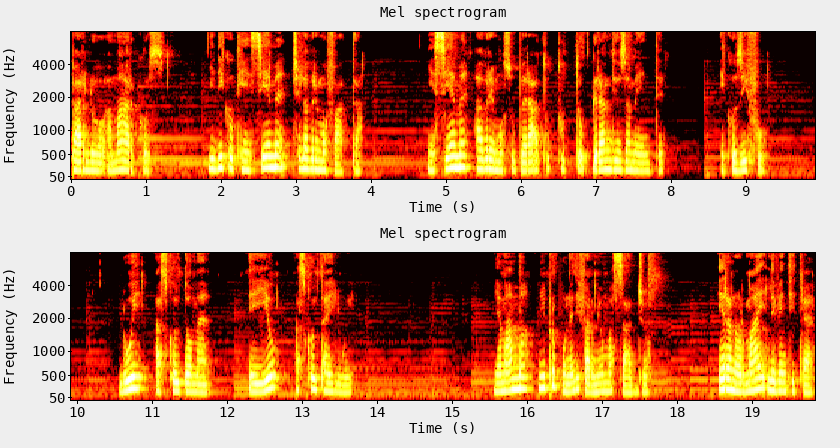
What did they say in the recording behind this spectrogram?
Parlo a Marcos, gli dico che insieme ce l'avremo fatta. Insieme avremo superato tutto grandiosamente. E così fu. Lui ascoltò me e io ascoltai lui. Mia mamma mi propone di farmi un massaggio. Erano ormai le 23.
